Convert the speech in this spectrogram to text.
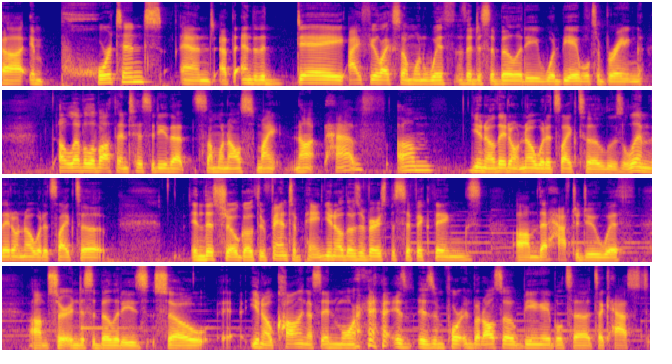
uh, important. And at the end of the day, I feel like someone with the disability would be able to bring a level of authenticity that someone else might not have. Um, you know, they don't know what it's like to lose a limb. They don't know what it's like to, in this show, go through phantom pain. You know, those are very specific things um, that have to do with um, certain disabilities. So, you know, calling us in more is, is important, but also being able to, to cast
